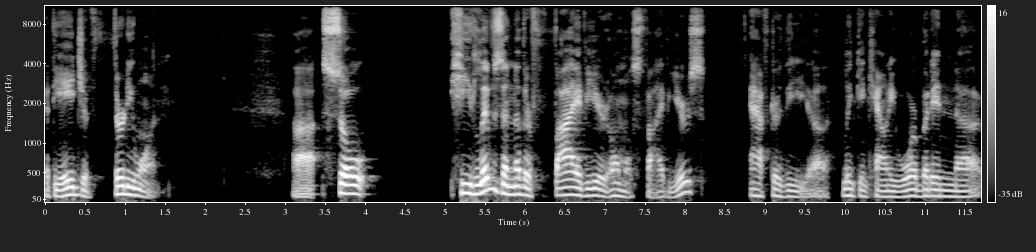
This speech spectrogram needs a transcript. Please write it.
at the age of 31. Uh, so he lives another five years, almost five years after the uh, Lincoln County War, but in uh,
